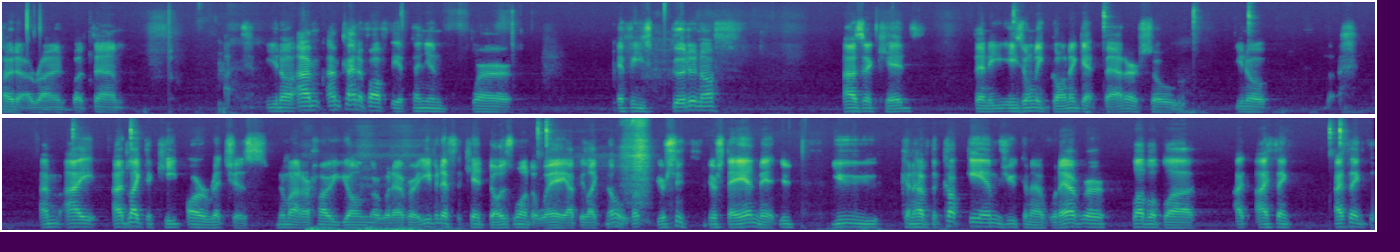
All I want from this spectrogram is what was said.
touted around, but um, you know, I'm I'm kind of off the opinion where if he's good enough as a kid, then he, he's only gonna get better. So, you know, I'm I I'd like to keep our riches, no matter how young or whatever. Even if the kid does want away, I'd be like, no, look, you're you're staying, mate. You you can have the cup games, you can have whatever, blah blah blah. I, I think I think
